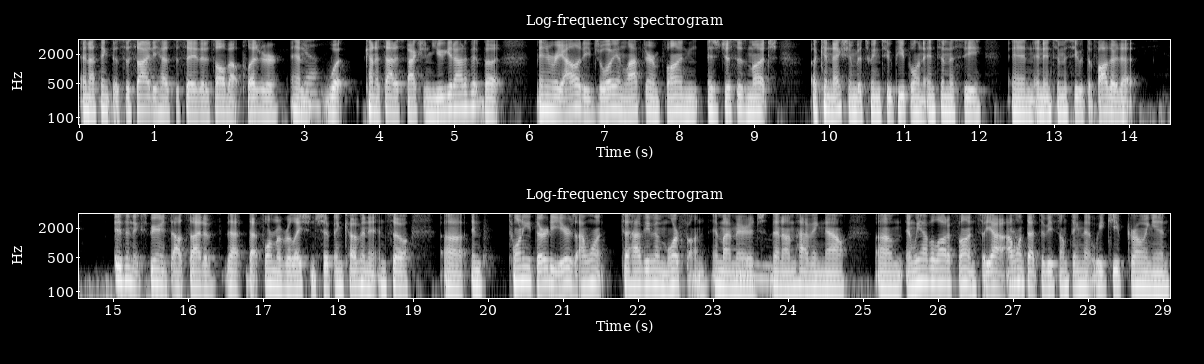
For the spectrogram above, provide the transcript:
And I think that society has to say that it's all about pleasure and Yes. what kind of satisfaction you get out of it. But in reality, joy and laughter and fun is just as much a connection between two people and intimacy and an intimacy with the Father that isn't experience outside of that that form of relationship and covenant and so uh, in 20 30 years i want to have even more fun in my marriage than i'm having now. Um, and we have a lot of fun. So yeah, i want that to be something that we keep growing in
